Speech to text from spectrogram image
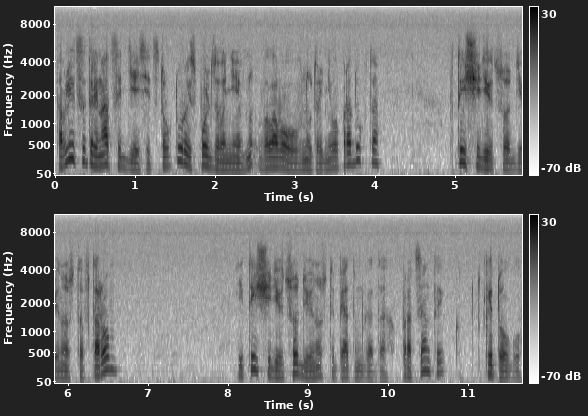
Таблица 13.10. Структура использования валового внутреннего продукта в 1992 и 1995 годах. Проценты к итогу.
